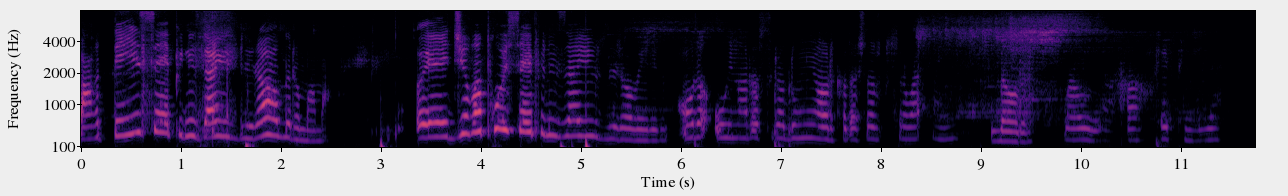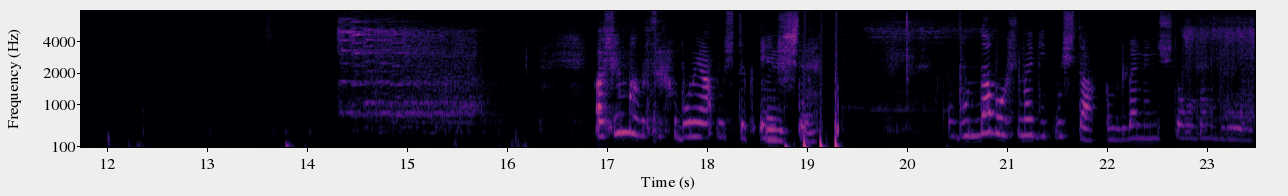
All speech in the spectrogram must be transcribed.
Bak değilse hepinizden 100 lira alırım ama. Ee, cevap oysa hepinizden 100 lira veririm. Ora, oyun ara sıra donuyor arkadaşlar kusura bakmayın. Doğru. Vallahi hepinize. Aşırı babası bunu yapmıştık enişte. Enişte. Bunda boşuna gitmişti aklımız. Ben enişte olduğunu biliyorum.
